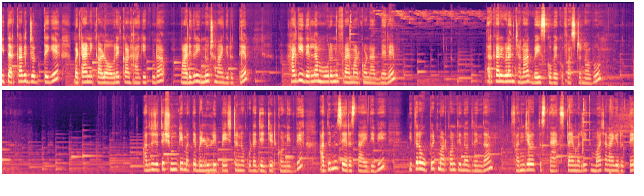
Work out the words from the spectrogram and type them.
ಈ ತರಕಾರಿ ಜೊತೆಗೆ ಬಟಾಣಿ ಕಾಳು ಅವರೆಕಾಳು ಹಾಗೆ ಕೂಡ ಮಾಡಿದರೆ ಇನ್ನೂ ಚೆನ್ನಾಗಿರುತ್ತೆ. ಹಾಗೆ ಇದೆಲ್ಲ ಮೂರನ್ನು ಫ್ರೈ ಮಾಡ್ಕೊಂಡಾದಮೇಲೆ ತರಕಾರಿಗಳನ್ನು ಚೆನ್ನಾಗಿ ಬೇಯಿಸ್ಕೋಬೇಕು ಫಸ್ಟು ನಾವು. ಅದ್ರ ಜೊತೆ ಶುಂಠಿ ಮತ್ತು ಬೆಳ್ಳುಳ್ಳಿ ಪೇಸ್ಟನ್ನು ಕೂಡ ಜಜ್ಜಿಟ್ಕೊಂಡಿದ್ವಿ. ಅದನ್ನು ಸೇರಿಸ್ತಾ ಇದ್ದೀವಿ. ಈ ಥರ ಉಪ್ಪಿಟ್ಟು ಮಾಡ್ಕೊಂಡು ತಿನ್ನೋದ್ರಿಂದ ಸಂಜೆ ಹೊತ್ತು ಸ್ನ್ಯಾಕ್ಸ್ ಟೈಮಲ್ಲಿ ತುಂಬ ಚೆನ್ನಾಗಿರುತ್ತೆ.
